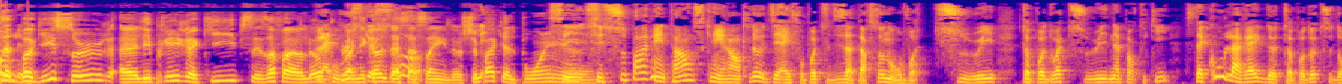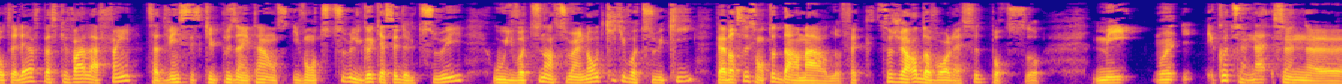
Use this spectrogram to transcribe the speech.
sait êtes le- buggés sur euh, les prérequis pis ces affaires-là Ben, pour une école d'assassins. Je sais pas à quel point... C'est, euh, c'est super intense quand il rentre là. Il dit, hey, faut pas que tu dises à personne, on va te tuer. T'as pas le droit de tuer n'importe qui. C'était cool la règle de t'as pas le droit de tuer d'autres élèves parce que vers la fin, ça devient c'est ce qui est le plus intense. Ils vont tuer le gars qui essaie de le tuer ou il va tu en tuer un autre. Qui qui va tuer qui? Puis après ça, ils sont tous dans la merde, là. Fait que ça, j'ai hâte de voir la suite pour ça. Mais, Ouais. écoute, c'est une, a- c'est une, euh,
